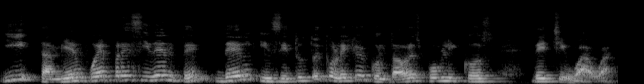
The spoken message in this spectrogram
y también fue presidente del Instituto y Colegio de Contadores Públicos de Chihuahua.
